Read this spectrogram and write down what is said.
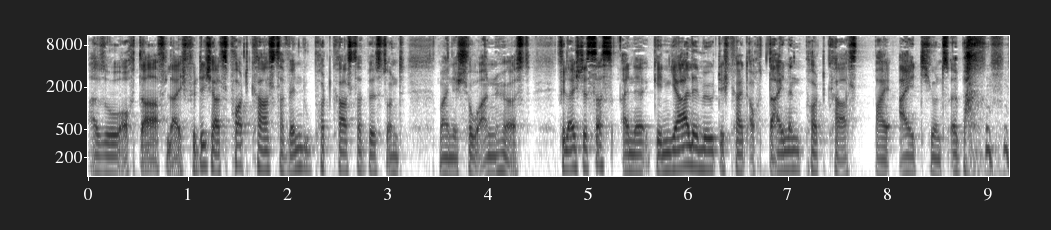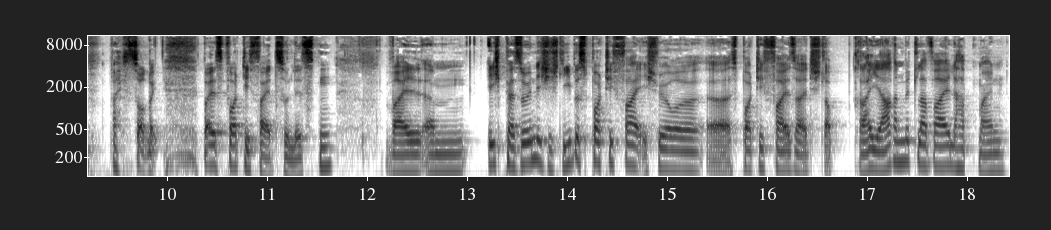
Also auch da vielleicht für dich als Podcaster, wenn du Podcaster bist und meine Show anhörst. Vielleicht ist das eine geniale Möglichkeit, auch deinen Podcast bei iTunes, äh, bei, sorry, bei Spotify zu listen. Weil ähm, ich persönlich, ich liebe Spotify. Ich höre äh, Spotify seit, ich glaube, drei Jahren mittlerweile, habe meinen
